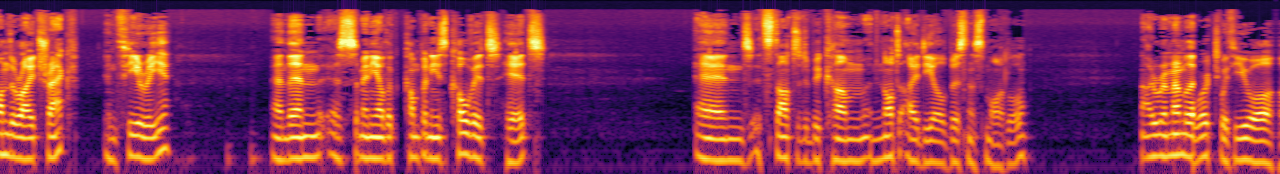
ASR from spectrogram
on the right track in theory. And then, as many other companies, COVID hit. and it started to become not ideal business model. I remember I worked with you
